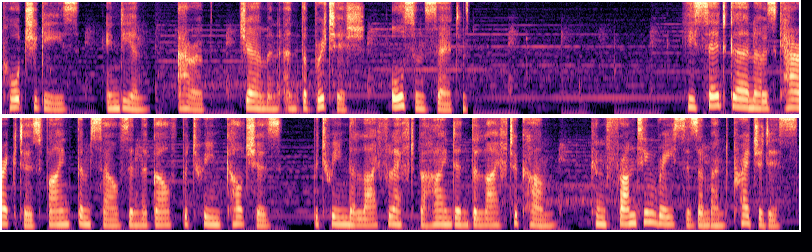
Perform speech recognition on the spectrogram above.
Portuguese, Indian, Arab, German and the British, Olsson said. He said Gurnah's characters find themselves in the gulf between cultures, between the life left behind and the life to come, confronting racism and prejudice,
